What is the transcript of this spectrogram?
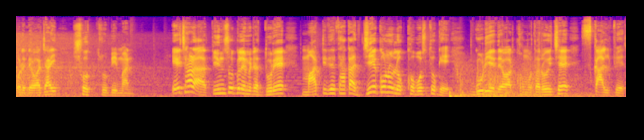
করে দেওয়া যায় শত্রু বিমান। এছাড়া তিনশো কিলোমিটার দূরে মাটিতে থাকা যে কোনো লক্ষ্যবস্তুকে গুড়িয়ে দেওয়ার ক্ষমতা রয়েছে স্কাল্পের।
